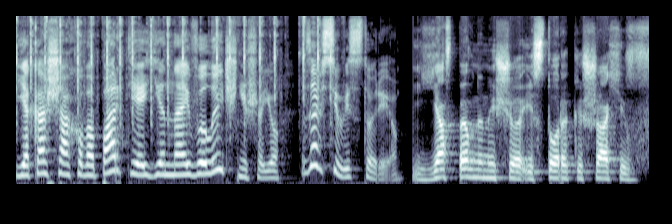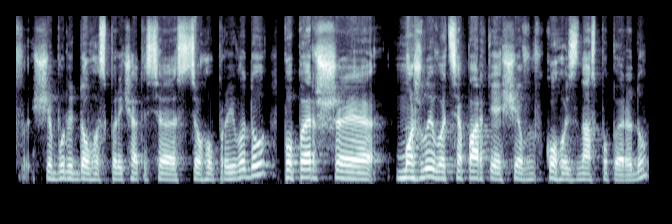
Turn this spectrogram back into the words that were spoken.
Яка шахова партія є найвеличнішою за всю історію? Я впевнений, що історики шахів ще будуть довго сперечатися з цього приводу. По-перше, можливо, ця партія ще в когось з нас попереду,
